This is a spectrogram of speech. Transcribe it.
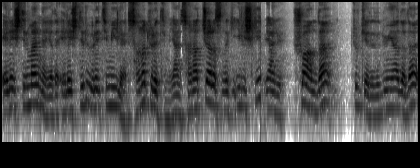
eleştirmenle ya da eleştiri üretimiyle sanat üretimi yani sanatçı arasındaki ilişki yani şu anda Türkiye'de de dünyada da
